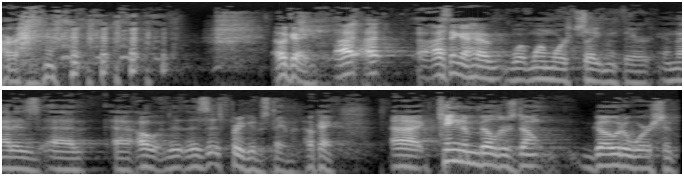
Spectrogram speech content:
All right. okay, I, I, I, think I have one more statement there, and that is uh, uh, oh, this is a pretty good statement. Okay. Uh, kingdom builders don't go to worship,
